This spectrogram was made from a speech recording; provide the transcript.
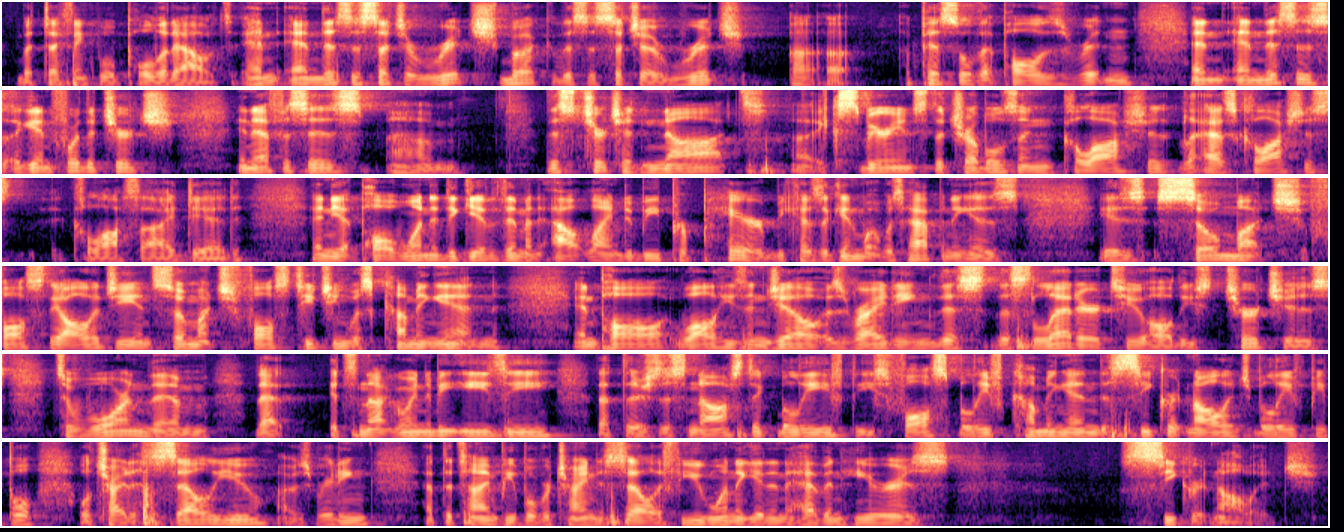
but I think we'll pull it out. And, and this is such a rich book. This is such a rich uh, uh, epistle that Paul has written. And, and this is, again, for the church in Ephesus. Um, this church had not uh, experienced the troubles in Colossus as Colossus, Colossae did. And yet, Paul wanted to give them an outline to be prepared because, again, what was happening is, is so much false theology and so much false teaching was coming in. And Paul, while he's in jail, is writing this, this letter to all these churches to warn them that it's not going to be easy, that there's this Gnostic belief, these false belief coming in, the secret knowledge belief. People will try to sell you. I was reading at the time, people were trying to sell if you want to get into heaven, here is secret knowledge.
